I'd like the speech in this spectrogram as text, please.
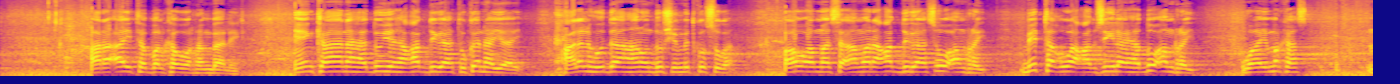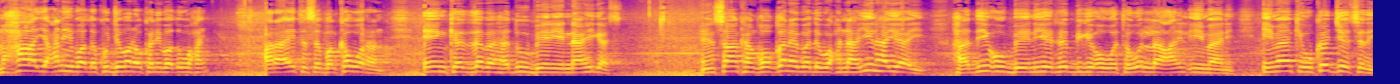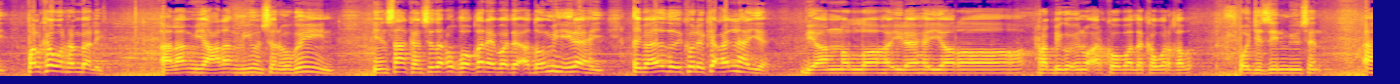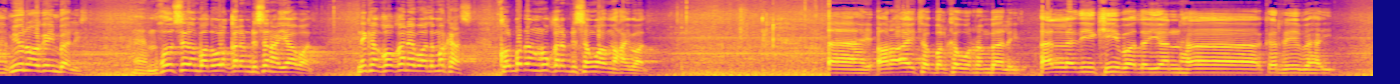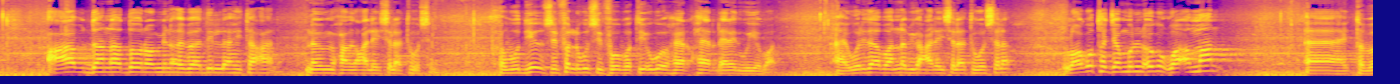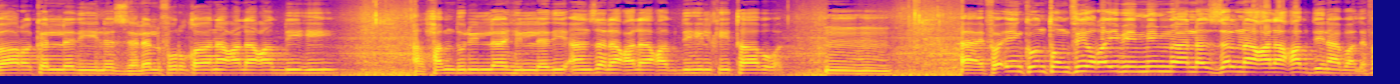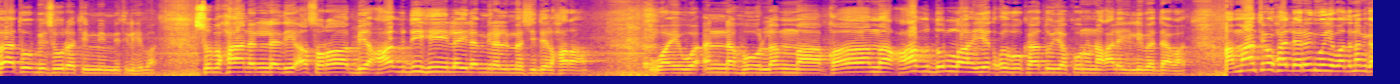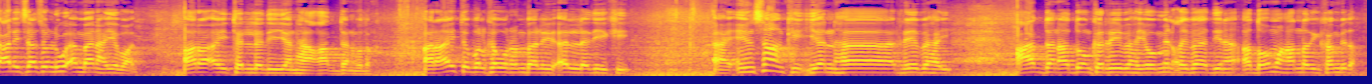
ara'ayta bal ka waran baa in kaana hadduu yahay cabdigaa tukanhayaay calal hudaa hanuun dushii mid ku sugan. Aw amase amara cabdigaas uu amray bitaqwaa cabsi ilaahay hadduu amray. Waayo markaas maxaa yacnihii baad ku jaban oo kani baad u waxay ara'aytase bal ka waran in kadaba hadduu beeniyey naahigaas. Insaankan qooqanay baad wax nahyin hayaay haddii uu beeniyey rabbigii oo watawallaa canil iimaani iimaankii uu ka jeedsaday bal ka waran baa layidhi alam yaclam miyuunsan ogayn insaankan sidan u qooqanay baad addoommihii ilaahay cibaadadoodii koley ka celinhaya bianna allaha ilaahay yaraa rabbigu inuu arko baad ka warqabo oo jazayn miyuusan ah miyuuna ogayn baa muxuu sidan baad ula qalam dhisan hayaa baad? Ninkan qooqanay baad markaas kolba dhan u qalam dhisan waa maxay baad? Ara'ayta bal ka waran baa layidhi alladii kii baad yanhaa ka reebahay cabdan adoonoo min cibaadillaahi tacaala. Nabi muxamed calayhi salaatu wasalaam. Cubuudiyadu sifa lagu sifoobatay ugu xeer dheereed weeye baad welidaa baa nabiga calayhi salaatu wasalaam loogu tajamulin ogow waa ammaan. Tabaaraka aladii nazala alfurqaana calaa cabdihi. Alxamdu lilaahi anzala calaa cabdihi alkitaaba فإن كنتم في ريب مما نزلنا على عبدنا بعد فاتوا بسورة من مثله بعد سبحان الذي أسرى بعبده ليلا من المسجد الحرام وأنه لما قام عبد الله يدعوه كادوا يكونون عليه لبدا بعد أما أنت أحل أريد ويا بعد النبي عليه الصلاة والسلام لو أمانة هي بعد أرأيت الذي ينهى عبدا بدك أرأيت بالكور الذي كي إنسانك ينهى ريبهي cabdan adoon ka reebahay oo min cibaadina adoomahanadii kamid ah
